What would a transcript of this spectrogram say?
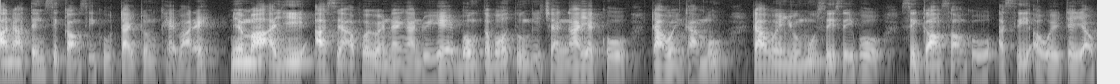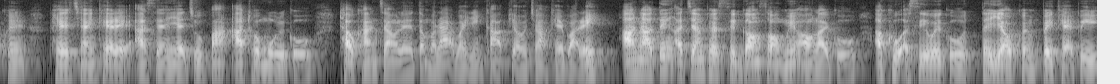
အာဏာသိမ်းစစ်ကောင်စီကိုတိုက်တွန်းခဲ့ပါတယ်။မြန်မာအရေးအာဆီယံအဖွဲ့ဝင်နိုင်ငံတွေရဲ့ဘုံသဘောတူညီချက်9ရပ်ကိုတာဝန်ခံမှုတာဝန်ယူမှုစိတ်စေဖို့စစ်ကောင်းဆောင်ကိုအစည်းအဝေးတက်ရောက်ခွင့်ဖယ်ချန်ခဲ့တဲ့အာဆီယံရဲ့ကြိုးပမ်းအားထုတ်မှုတွေကိုထောက်ခံကြောင်းလဲသမ္မတဘိုင်ဒန်ကပြောကြားခဲ့ပါတယ်။အာဏာသိမ်းအကြမ်းဖက်စစ်ကောင်းဆောင်မင်းအောင်လှိုင်ကိုအခုအစည်းအဝေးကိုတက်ရောက်ခွင့်ပိတ်ခဲ့ပြီး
